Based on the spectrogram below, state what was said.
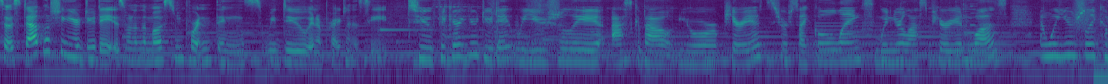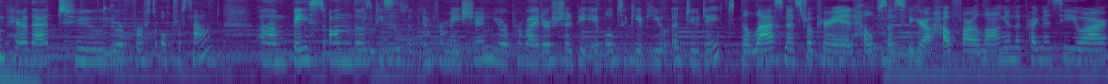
So establishing your due date is one of the most important things we do in a pregnancy. To figure out your due date, we usually ask about your periods, your cycle lengths, when your last period was, and we usually compare that to your first ultrasound. Um, based on those pieces of information, your provider should be able to give you a due date. The last menstrual period helps us figure out how far along in the pregnancy you are,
